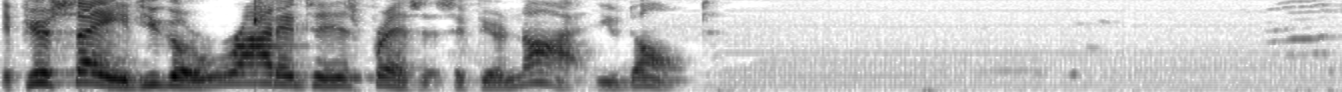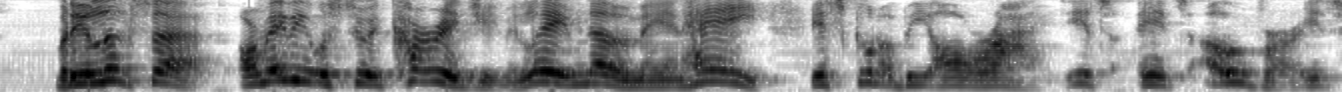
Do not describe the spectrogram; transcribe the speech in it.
If you're saved, you go right into His presence. If you're not, you don't. But he looks up, or maybe it was to encourage him and let him know, man, hey, it's going to be all right. It's, it's over. It's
